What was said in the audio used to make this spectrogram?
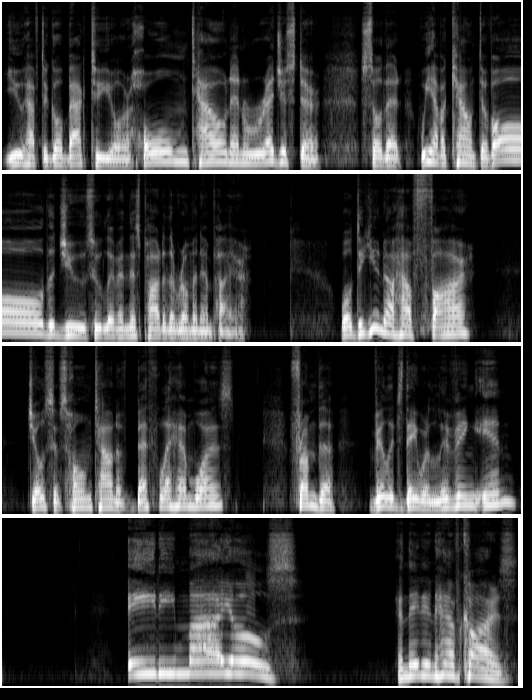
you have to go back to your hometown and register so that we have a count of all the Jews who live in this part of the Roman Empire. Well, do you know how far Joseph's hometown of Bethlehem was from the village they were living in? 80 miles! And they didn't have cars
